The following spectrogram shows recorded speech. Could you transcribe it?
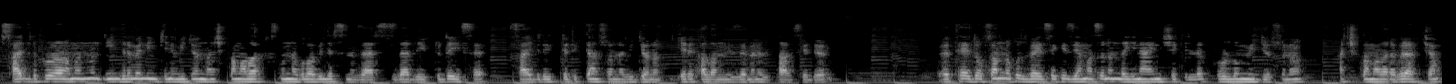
Cider programının indirme linkini videonun açıklamalar kısmında bulabilirsiniz eğer sizlerde yüklü değilse. Cider'ı yükledikten sonra videonun geri kalanını izlemenizi tavsiye ediyorum. E, T99 V8 yamasının da yine aynı şekilde kurulum videosunu açıklamalara bırakacağım.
